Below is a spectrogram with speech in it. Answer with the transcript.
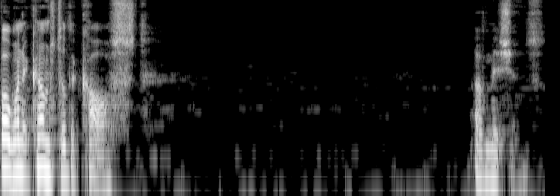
But when it comes to the cost of missions,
